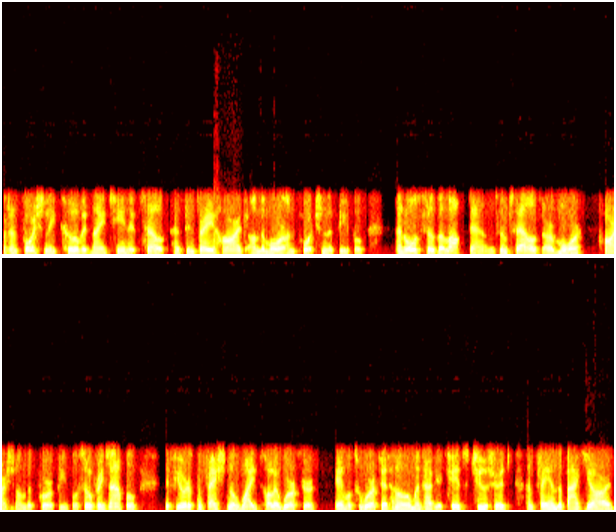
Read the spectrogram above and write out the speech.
But unfortunately, COVID 19 itself has been very hard on the more unfortunate people. And also, the lockdowns themselves are more harsh on the poor people. So, for example, if you're a professional white collar worker able to work at home and have your kids tutored and play in the backyard,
